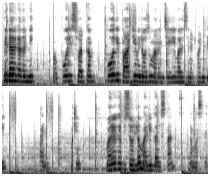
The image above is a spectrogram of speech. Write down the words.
విన్నారు కదండి పోలీస్ స్వర్గం పోలి పాడ్యం రోజు మనం చేయవలసినటువంటి పని. మరొక ఎపిసోడ్లో మళ్ళీ కలుస్తాను. నమస్తే.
